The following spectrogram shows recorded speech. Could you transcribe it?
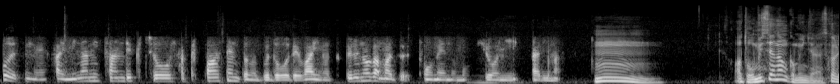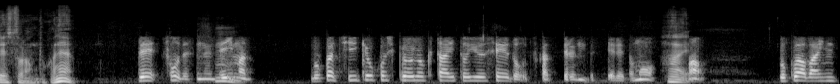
そうですね、はい、南三陸町100%のブドウでワインを作るのがまず当面の目標になります。うん。あとお店なんかもいいんじゃないですか？レストランとかね。で、そうですね、で、うん。今、僕は地域おこし協力隊という制度を使ってるんですけれども、はい、まあ、僕はワイン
